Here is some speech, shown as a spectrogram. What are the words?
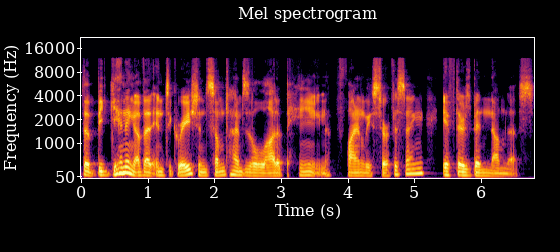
the beginning of that integration sometimes is a lot of pain finally surfacing if there's been numbness.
